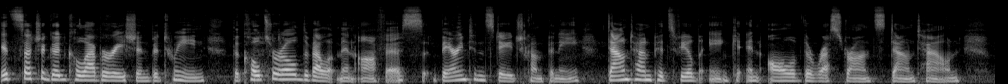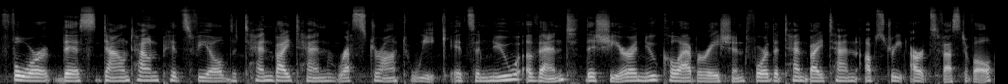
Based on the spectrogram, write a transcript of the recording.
It's such a good collaboration between the Cultural Development Office, Barrington Stage Company, Downtown Pittsfield Inc., and all of the restaurants downtown for this Downtown Pittsfield 10 by 10 Restaurant Week. It's a new event this year, a new collaboration for the 10 by 10 Upstreet Arts Festival.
